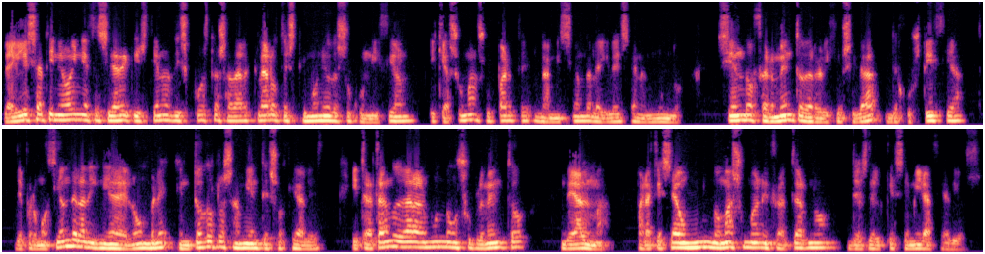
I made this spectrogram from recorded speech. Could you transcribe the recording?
La Iglesia tiene hoy necesidad de cristianos dispuestos a dar claro testimonio de su condición y que asuman su parte en la misión de la Iglesia en el mundo, siendo fermento de religiosidad, de justicia, de promoción de la dignidad del hombre en todos los ambientes sociales y tratando de dar al mundo un suplemento de alma para que sea un mundo más humano y fraterno desde el que se mira hacia Dios.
